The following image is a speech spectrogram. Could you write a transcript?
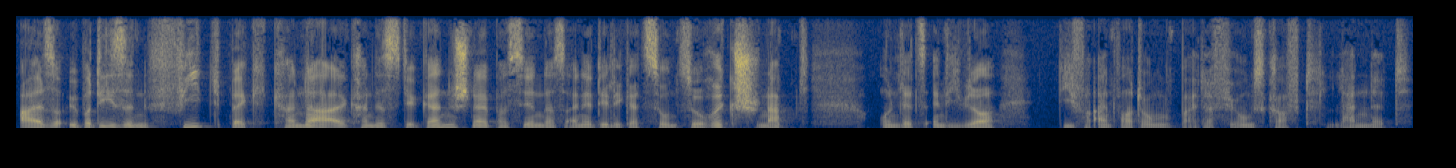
Also über diesen Feedback-Kanal kann es dir ganz schnell passieren, dass eine Delegation zurückschnappt und letztendlich wieder die Verantwortung bei der Führungskraft landet.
